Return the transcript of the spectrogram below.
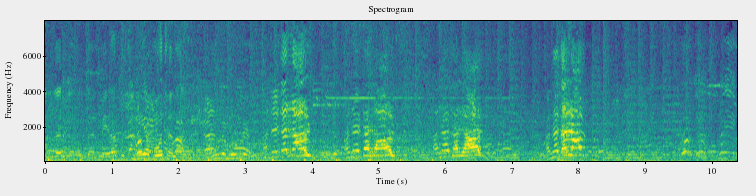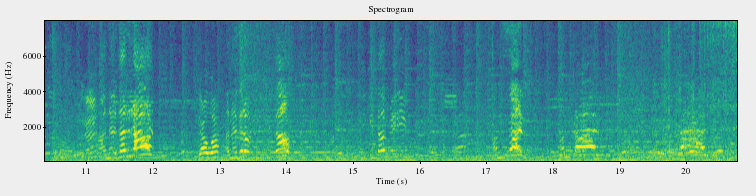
अंदर करो सर मेरा कुछ नहीं है वो चला मुंह में मुंह में Another round! Another round! Another round! Another round! Another round! क्या हुआ? Another round! निकिता! निकिता मेरी अंकल! अंकल! अंकल!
